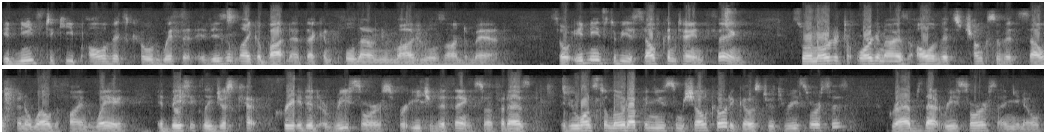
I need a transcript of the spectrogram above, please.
It needs to keep all of its code with it. It isn't like a botnet that can pull down new modules on demand. So it needs to be a self-contained thing. So in order to organize all of its chunks of itself in a well-defined way, it basically just kept created a resource for each of the things. So if it has, if it wants to load up and use some shellcode, it goes to its resources, grabs that resource, and you know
